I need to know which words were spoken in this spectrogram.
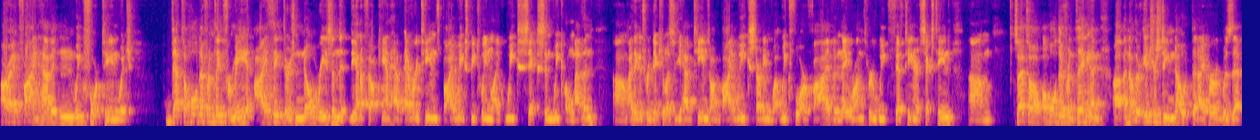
all right, fine, have it in week 14, which that's a whole different thing for me. I think there's no reason that the NFL can't have every team's bye weeks between like week six and week 11 um, I think it's ridiculous that you have teams on bye week starting what week four or five, and they run through week 15 or 16. Um, so that's a, a, whole different thing. And uh, another interesting note that I heard was that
